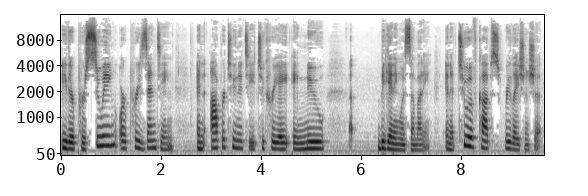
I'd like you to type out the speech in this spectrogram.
either pursuing or presenting an opportunity to create a new uh, beginning with somebody in a Two of Cups relationship.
